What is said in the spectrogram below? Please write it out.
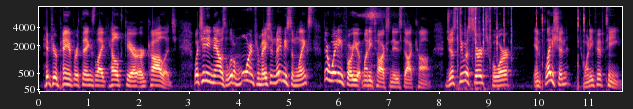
if you're paying for things like healthcare or college. What you need now is a little more information, maybe some links. They're waiting for you at moneytalksnews.com. Just do a search for Inflation 2015.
